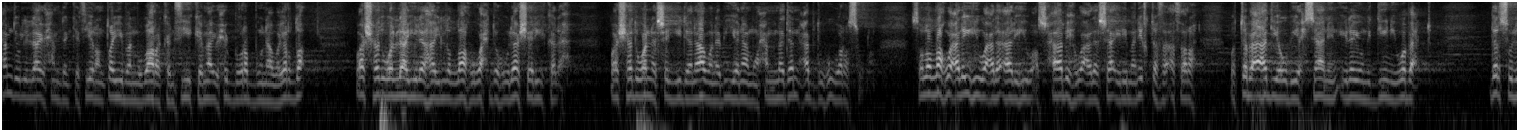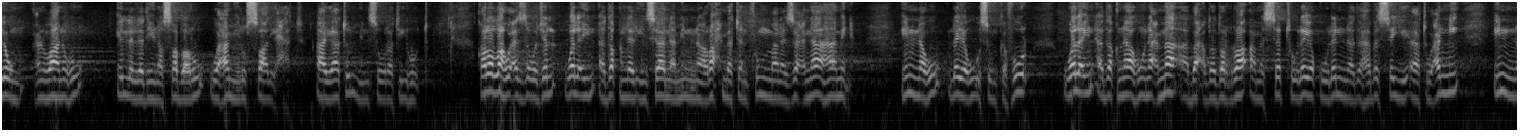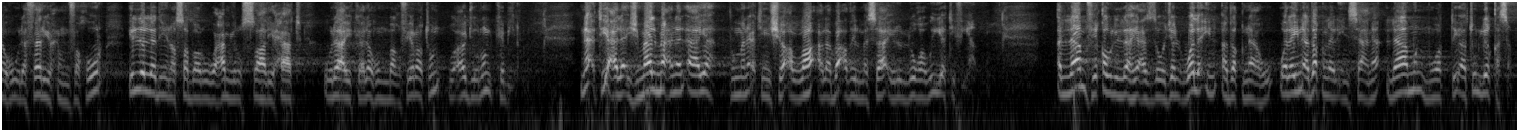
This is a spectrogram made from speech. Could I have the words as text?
الحمد لله حمدا كثيرا طيبا مباركا فيه كما يحب ربنا ويرضى وأشهد أن لا إله إلا الله وحده لا شريك له وأشهد أن سيدنا ونبينا محمدا عبده ورسوله. صلى الله عليه وعلى آله وأصحابه وعلى سائر من اقتفى أثره واتبع هديه بإحسان إلى يوم الدين وبعد. درس اليوم عنوانه إلا الذين صبروا وعملوا الصالحات آيات من سورة هود. قال الله عز وجل ولئن أذقنا الإنسان منا رحمة ثم نزعناها منه إنه ليئوس كفور ولئن أذقناه نعماء بعد ضراء مسته ليقولن ذهب السيئات عني إنه لفرح فخور. إلا الذين صبروا وعملوا الصالحات أولئك لهم مغفرة وأجر كبير. نأتي على إجمال معنى الآية ثم نأتي إن شاء الله على بعض المسائل اللغوية فيها. اللام في قول الله عز وجل ولئن أذقناه ولئن أذقنا الإنسان لام موطئة للقسم.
